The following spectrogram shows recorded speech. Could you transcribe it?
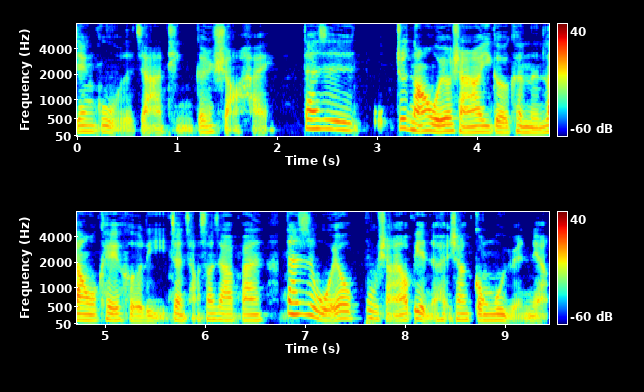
兼顾我的家庭跟小孩，但是就然后我又想要一个可能让我可以合理正常上下班，但是我又不想要变得很像公务员那样，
